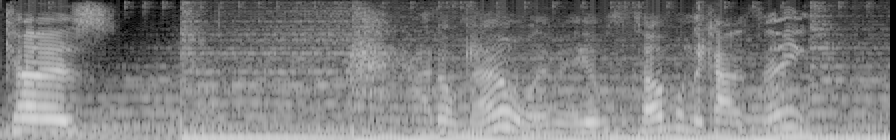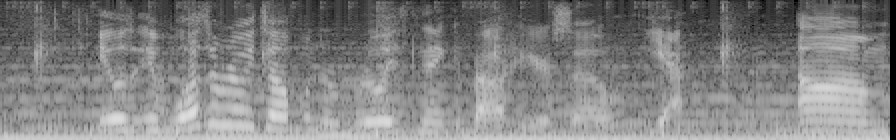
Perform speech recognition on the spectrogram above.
Because, I don't know. I mean, it was a tough one to kind of think it was it was a really tough one to really think about here. So yeah, um,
